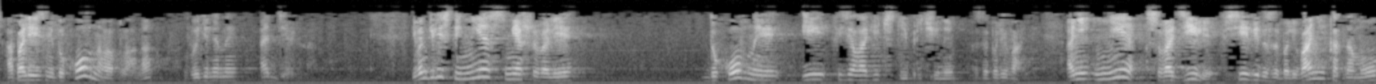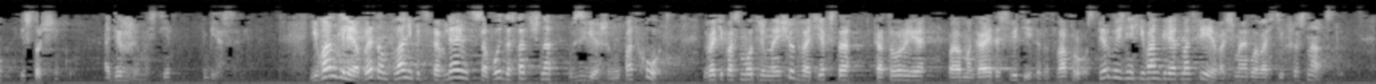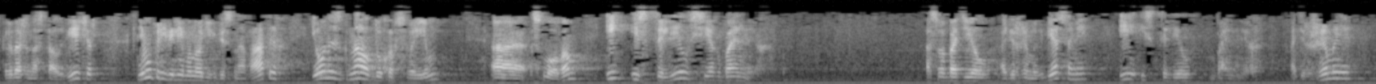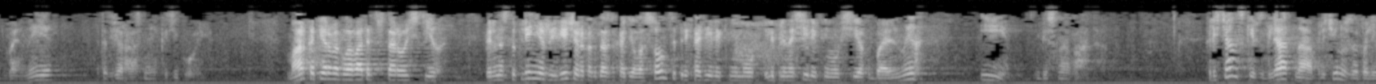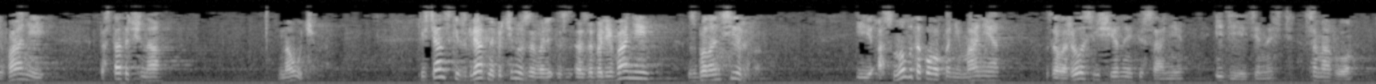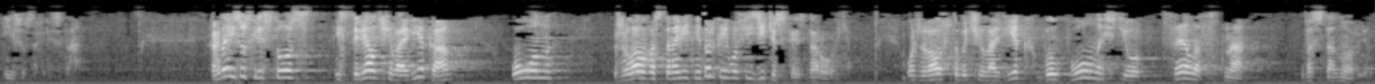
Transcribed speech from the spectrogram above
а болезни духовного плана выделены отдельно. Евангелисты не смешивали духовные и физиологические причины заболеваний. Они не сводили все виды заболеваний к одному источнику одержимости бесами. Евангелия в этом плане представляют собой достаточно взвешенный подход. Давайте посмотрим на еще два текста, которые помогают осветить этот вопрос. Первый из них Евангелие от Матфея, 8 глава, стих 16. Когда же настал вечер, к нему привели многих бесноватых, и он изгнал духов своим э, словом и исцелил всех больных. Освободил одержимых бесами и исцелил больных. Одержимые больные – это две разные категории. Марка 1 глава 32 стих. При наступлении же вечера, когда заходило солнце, приходили к нему или приносили к нему всех больных и бесноватых. Христианский взгляд на причину заболеваний достаточно научен. Христианский взгляд на причину заболеваний сбалансирован. И основу такого понимания заложило Священное Писание и деятельность самого Иисуса Христа. Когда Иисус Христос исцелял человека, Он желал восстановить не только его физическое здоровье, Он желал, чтобы человек был полностью целостно восстановлен.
